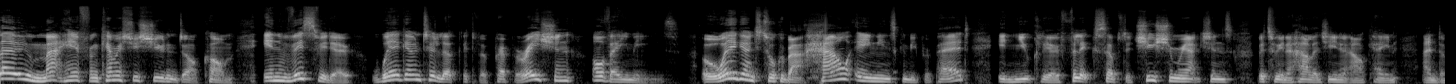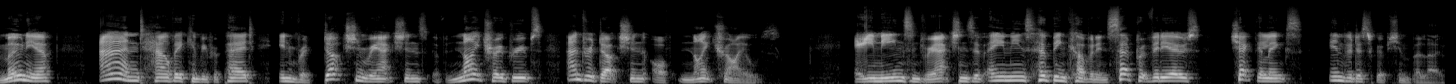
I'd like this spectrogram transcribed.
Hello, Matt here from chemistrystudent.com. In this video, we're going to look at the preparation of amines. We're going to talk about how amines can be prepared in nucleophilic substitution reactions between a halogenate and ammonia, and how they can be prepared in reduction reactions of nitro groups and reduction of nitriles. Amines and reactions of amines have been covered in separate videos. Check the links in the description below.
